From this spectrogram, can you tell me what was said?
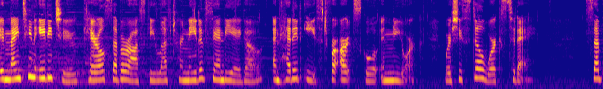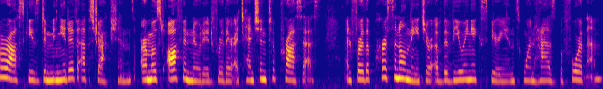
In 1982, Carol Seborofsky left her native San Diego and headed east for art school in New York, where she still works today. Seborofsky's diminutive abstractions are most often noted for their attention to process and for the personal nature of the viewing experience one has before them.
